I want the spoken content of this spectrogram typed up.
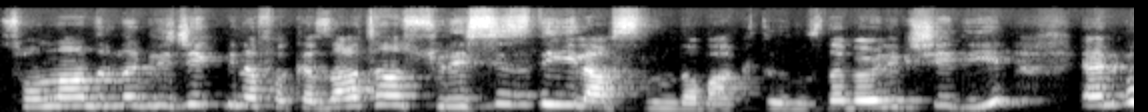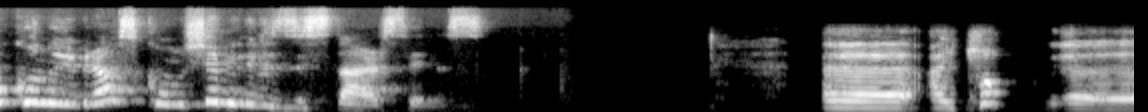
sonlandırılabilecek bir nafaka zaten süresiz değil aslında baktığınızda böyle bir şey değil. Yani bu konuyu biraz konuşabiliriz isterseniz. Ee, ay çok e,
